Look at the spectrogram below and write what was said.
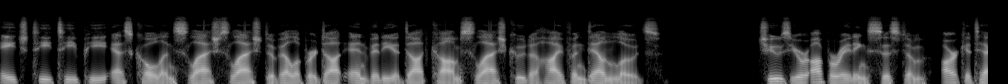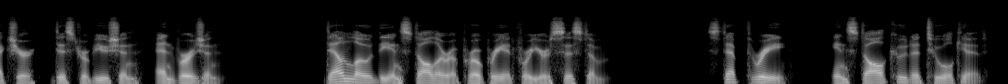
https colon slash slash developer.nvidia.com slash CUDA hyphen downloads. Choose your operating system, architecture, distribution, and version. Download the installer appropriate for your system. Step 3, Install CUDA Toolkit.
